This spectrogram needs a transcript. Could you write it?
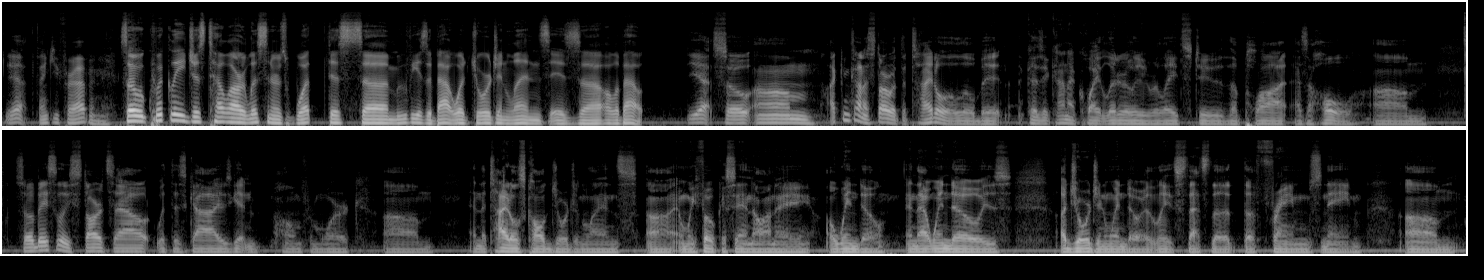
Yeah, thank you for having me. So, quickly, just tell our listeners what this uh, movie is about, what Georgian Lens is uh, all about. Yeah, so um, I can kind of start with the title a little bit because it kind of quite literally relates to the plot as a whole. Um, so it basically starts out with this guy who's getting home from work, um, and the title's called Georgian Lens, uh, and we focus in on a, a window, and that window is a Georgian window, at least that's the the frame's name, um,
